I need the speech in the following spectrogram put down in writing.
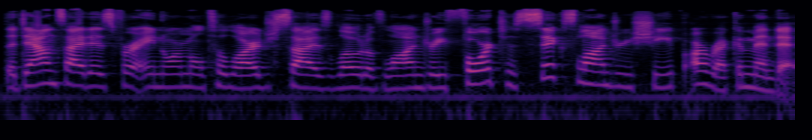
The downside is for a normal to large size load of laundry, four to six laundry sheep are recommended.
